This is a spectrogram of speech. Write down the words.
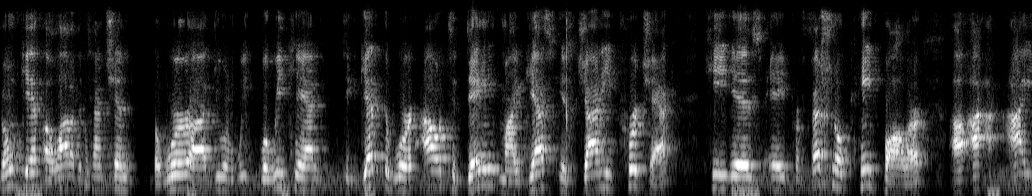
don't get a lot of attention, but we're uh, doing we, what we can to get the word out. Today, my guest is Johnny Perchak. He is a professional paintballer. Uh, I, I,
